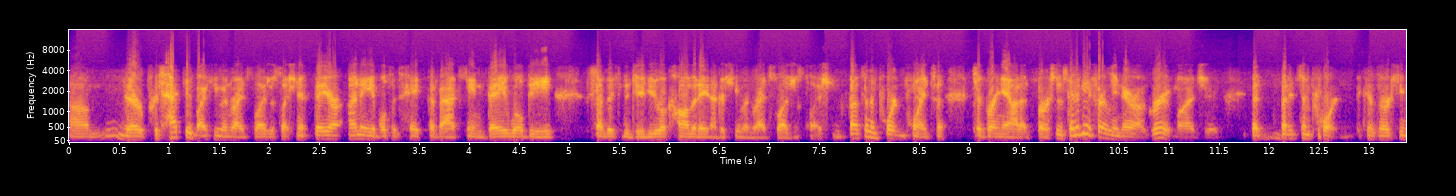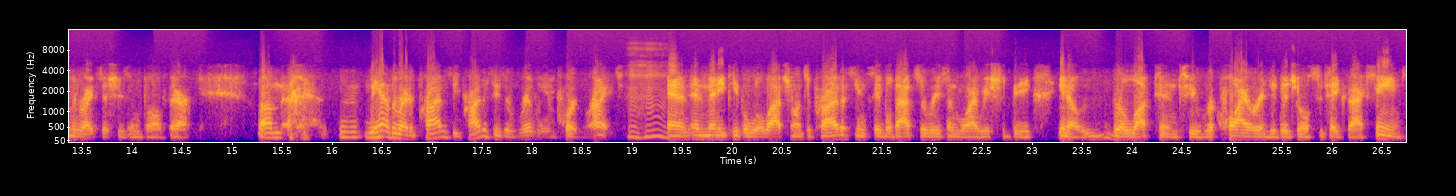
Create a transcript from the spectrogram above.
um, they're protected by human rights legislation. If they are unable to take the vaccine, they will be subject to the duty to accommodate under human rights legislation. That's an important point to, to bring out at first. It's going to be a fairly narrow group, mind you, but but it's important because there are human rights issues involved there. Um, we have the right of privacy. Privacy is a really important right, mm-hmm. and and many people will latch onto privacy and say, well, that's the reason why we should be, you know, reluctant to require individuals to take vaccines.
